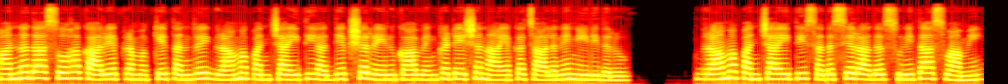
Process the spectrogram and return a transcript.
ಅನ್ನದಾಸೋಹ ಕಾರ್ಯಕ್ರಮಕ್ಕೆ ತಂದ್ರೆ ಗ್ರಾಮ ಪಂಚಾಯಿತಿ ಅಧ್ಯಕ್ಷ ರೇಣುಕಾ ವೆಂಕಟೇಶ ನಾಯಕ ಚಾಲನೆ ನೀಡಿದರು. ಗ್ರಾಮ ಪಂಚಾಯಿತಿ ಸದಸ್ಯರಾದ ಸುನಿತಾ ಸ್ವಾಮಿ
